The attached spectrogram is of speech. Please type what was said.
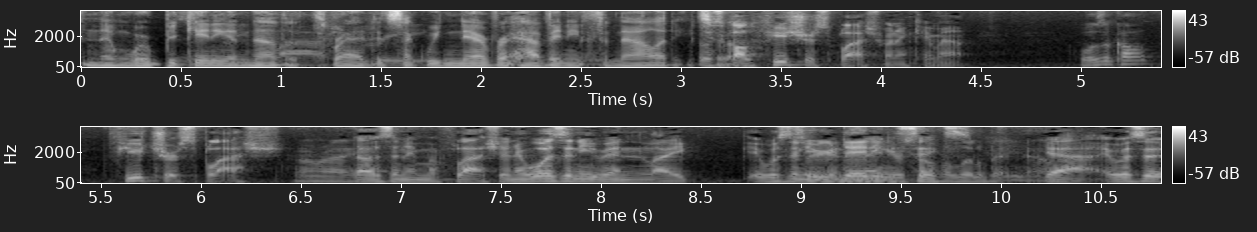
and then we're beginning another thread. It's like we never have any finality It was to called it. FutureSplash when it came out. What was it called? FutureSplash. All right. That was the name of Flash, and it wasn't even like it wasn't So you're even dating yourself 96. a little bit now. Yeah, it was a,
